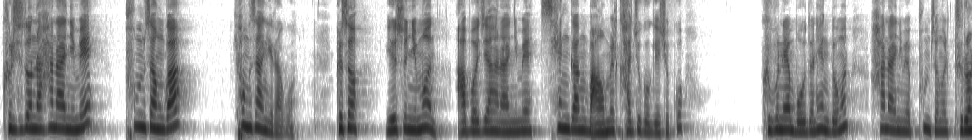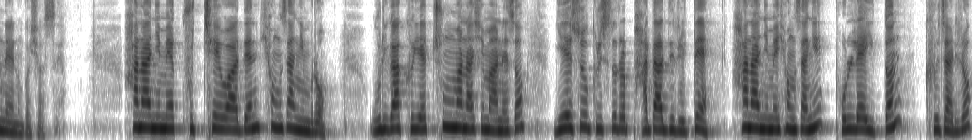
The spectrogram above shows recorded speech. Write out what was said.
그리스도는 하나님의 품성과 형상이라고. 그래서 예수님은 아버지 하나님의 생각, 마음을 가지고 계셨고 그분의 모든 행동은 하나님의 품성을 드러내는 것이었어요. 하나님의 구체화된 형상이므로 우리가 그의 충만하심 안에서 예수 그리스도를 받아들일 때 하나님의 형상이 본래 있던 그 자리로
